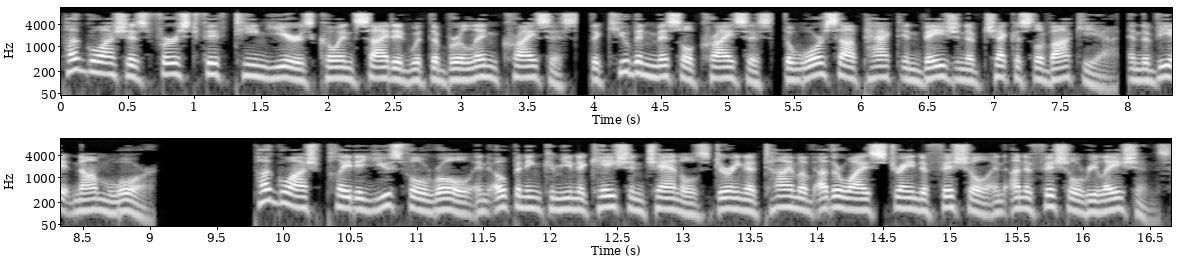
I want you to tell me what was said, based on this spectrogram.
Pugwash's first 15 years coincided with the Berlin Crisis, the Cuban Missile Crisis, the Warsaw Pact invasion of Czechoslovakia, and the Vietnam War. Pugwash played a useful role in opening communication channels during a time of otherwise strained official and unofficial relations.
